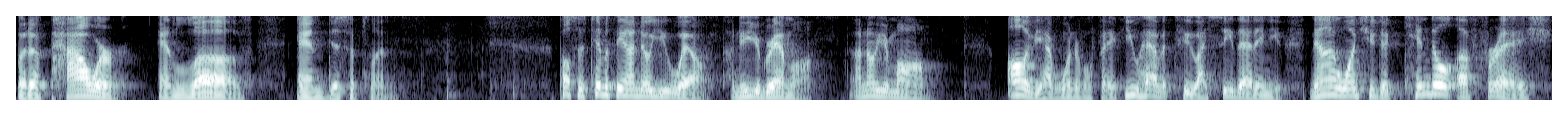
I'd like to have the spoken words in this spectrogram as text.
but of power and love and discipline. Paul says, Timothy, I know you well. I knew your grandma. I know your mom. All of you have wonderful faith. You have it too. I see that in you. Now I want you to kindle afresh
